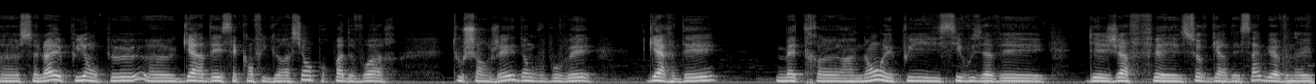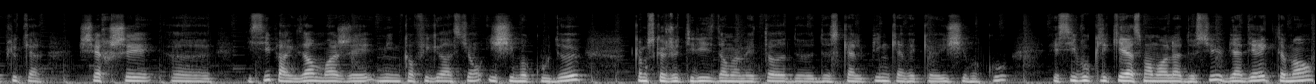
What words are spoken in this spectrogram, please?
euh, cela. Et puis on peut euh, garder ces configurations pour pas devoir tout changer. Donc vous pouvez garder, mettre un nom. Et puis si vous avez déjà fait sauvegarder ça, eh bien vous n'avez plus qu'à chercher euh, ici. Par exemple moi j'ai mis une configuration Ishimoku 2 comme ce que j'utilise dans ma méthode de scalping avec euh, Ishimoku et si vous cliquez à ce moment-là dessus eh bien directement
